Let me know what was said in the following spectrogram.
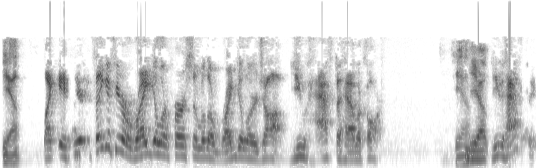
Yeah. Like if you're think if you're a regular person with a regular job, you have to have a car. Yeah. Yep. You have to.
